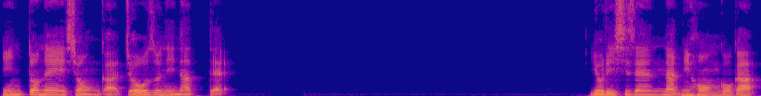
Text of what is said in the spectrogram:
イントネーションが上手になって、より自然な日本語が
